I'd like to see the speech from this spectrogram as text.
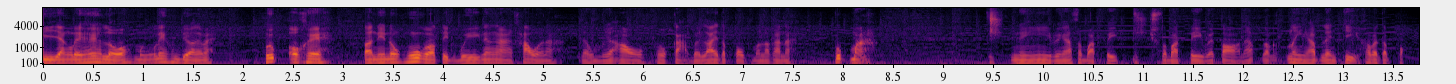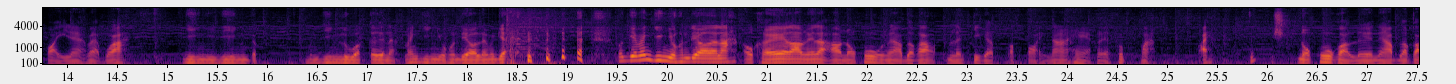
ดียังเลยเฮ้ยฮัลโหลมึงเล่นคนเดียวเลยไหมปุ๊บโอเค ตอนนี้นกฮูกเราติดวีกนะงานเข้าอะนะเดี๋ยวผมจะเอาโทกะไปไล่ตะปบมันแล้วกันนะปุ๊บมานี่เป็นงานสะบัดปีกสะบัดปีกไว้ต่อนะครับแล้วก็นี่ครับเลนจิเข้าไปตะปบปล่อยนะแบบว่า ยิงยิงแบบมันยิงรัวเกินอะแม่งยิงอยู่คนเดียวเลยเมื่อกี้ เมื่อกี้แม่งยิงอยู่คนเดียวเลยนะ โอเครอบนี้แหละเอานกฮูกนะครับ แล้วก็เลนจิกับต่อยหน้าแหกเลยฟุบมาไปนกฮูกก่อนเลยนะครับ แล้วก็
